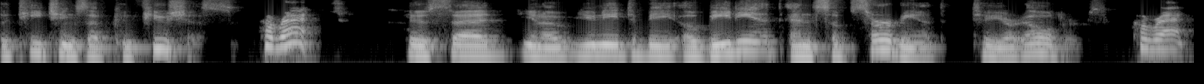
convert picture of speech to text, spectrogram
the teachings of Confucius. Correct. Who said, you know, you need to be obedient and subservient to your elders. Correct.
